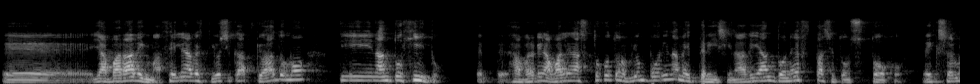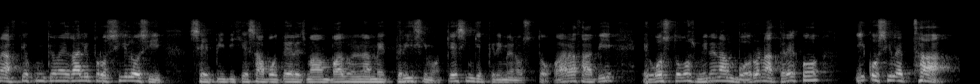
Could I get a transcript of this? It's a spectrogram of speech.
Ε, για παράδειγμα, θέλει να βελτιώσει κάποιο άτομο την αντοχή του. Ε, θα πρέπει να βάλει ένα στόχο τον οποίο μπορεί να μετρήσει, να δει αν τον έφτασε τον στόχο. Δεν ξέρουμε, αυτοί έχουν πιο μεγάλη προσήλωση σε επιτυχέ αποτέλεσμα, αν βάλουν ένα μετρήσιμο και συγκεκριμένο στόχο. Άρα θα πει, εγώ στόχος μου είναι να μπορώ να τρέχω 20 λεπτά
